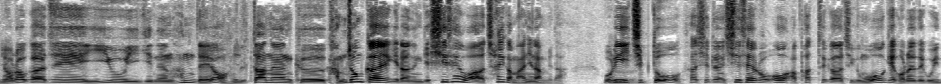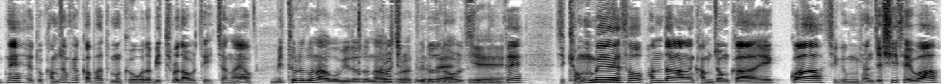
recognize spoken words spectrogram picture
여러 가지 이유이기는 한데요. 일단은 그 감정가액이라는 게 시세와 차이가 많이 납니다. 우리 집도 사실은 시세로 어 아파트가 지금 5억에 거래되고 있네 해도 감정평가 받으면 그거보다 밑으로 나올 때 있잖아요. 밑으로도 나오고 위로도 나오고 그렇죠. 그럴. 위로도 나올 수 예. 있는데 이제 경매에서 판단하는 감정가액과 지금 현재 시세와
